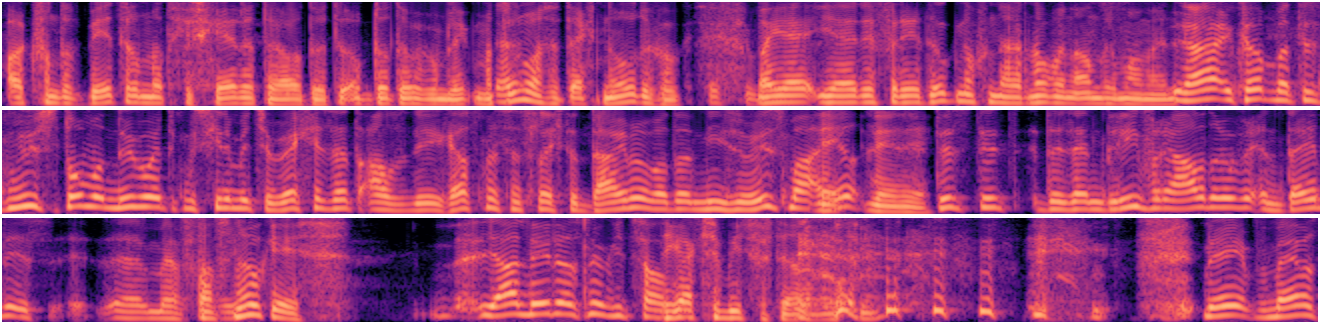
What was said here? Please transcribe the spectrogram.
ik vond het beter om dat gescheiden te houden op dat ogenblik. Maar Ja. toen was het echt nodig ook. Maar jij, jij refereert ook nog naar nog een ander moment. Ja, ik maar het is nu stom, want nu word ik misschien een beetje weggezet als die gast met zijn slechte duimen, wat dat niet zo is. Maar Nee, heel- nee, nee. Dus dit, er zijn drie verhalen erover. En derde is eh, mijn Van favoriet. Snowcase. Ja, nee, dat is nog iets Die ga anders. ik ze niet vertellen misschien. Nee, bij mij was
